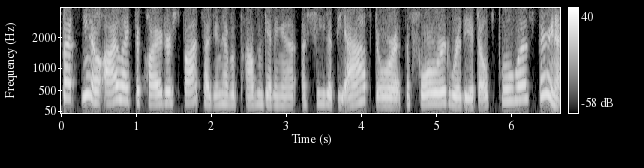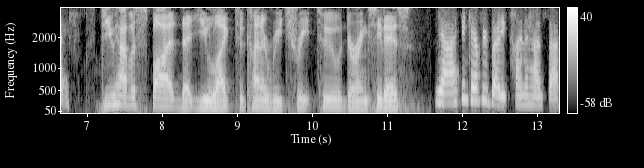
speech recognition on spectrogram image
But you know, I like the quieter spots. I didn't have a problem getting a, a seat at the aft or at the forward where the adults pool was. Very nice. Do you have a spot that you like to kind of retreat to during sea days? Yeah, I think everybody kind of has that.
